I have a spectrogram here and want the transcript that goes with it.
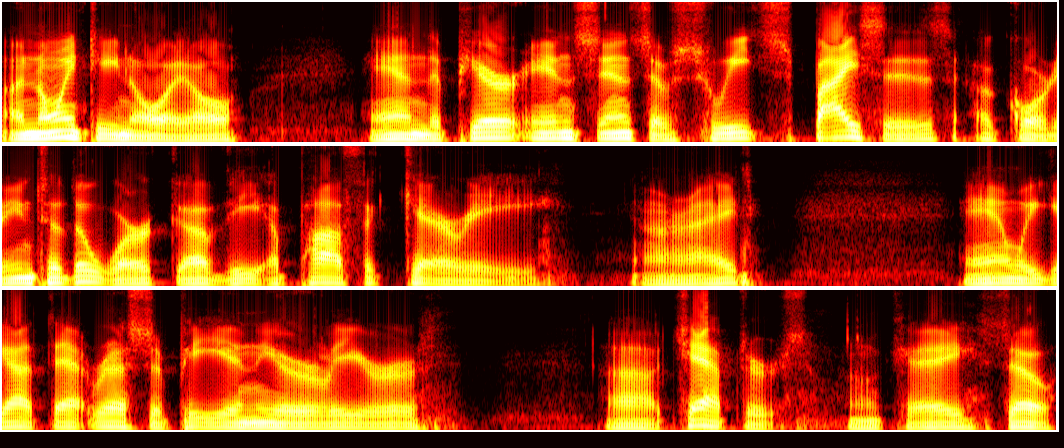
anointing oil and the pure incense of sweet spices according to the work of the apothecary. All right. And we got that recipe in the earlier uh, chapters. Okay. So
